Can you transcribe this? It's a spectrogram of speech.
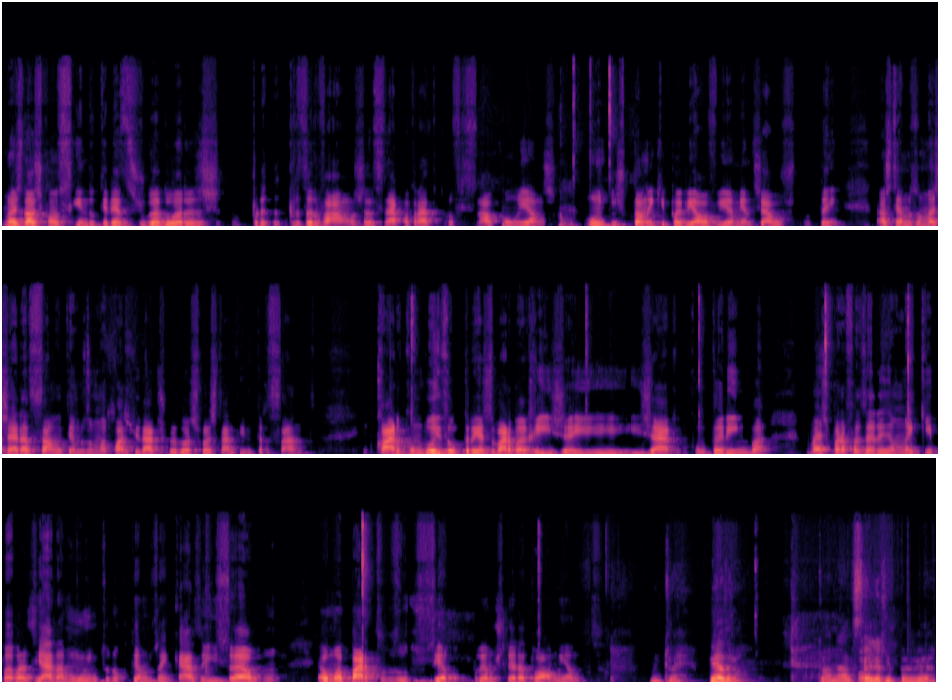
mas nós conseguindo ter esses jogadores, preservá-los, assinar contrato profissional com eles, muitos que estão na equipa B, obviamente, já os têm. Nós temos uma geração e temos uma quantidade de jogadores bastante interessante. Claro, com dois ou três de barba rija e, e já com tarimba, mas para fazer uma equipa baseada muito no que temos em casa. Isso é, um, é uma parte do sossego que podemos ter atualmente. Muito bem. Pedro, estou a equipa B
